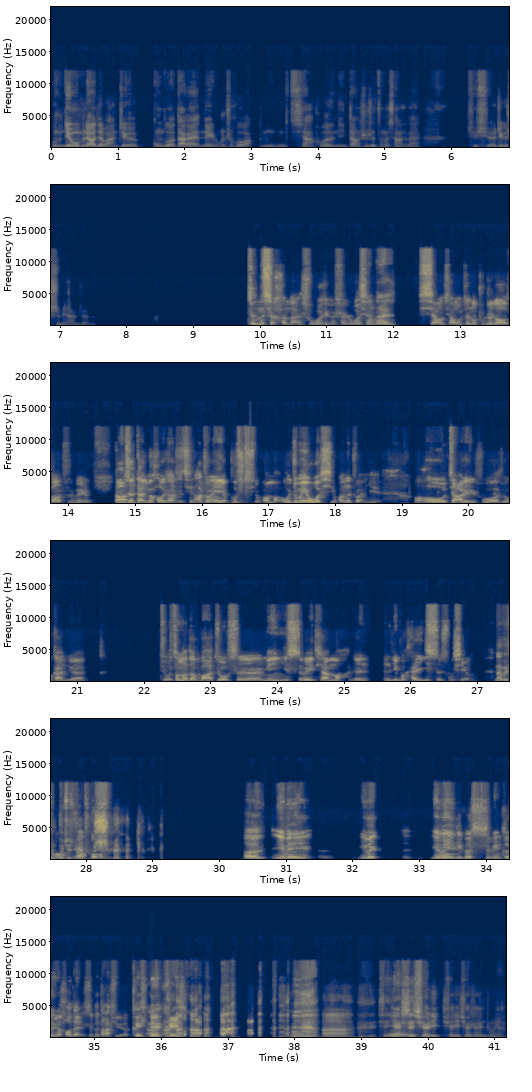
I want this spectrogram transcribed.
我们因为我们了解完这个工作大概内容之后啊，嗯，想问你当时是怎么想起来去学这个食品安全的？真的是很难说这个事儿。我现在想想，我真的不知道当时为什么。当时感觉好像是其他专业也不喜欢吧，我就没有我喜欢的专业。然后家里说，就感觉就这么的吧，就是民以食为天嘛，人离不开衣食住行。那为什么不去学厨师？呃，因为因为因为这个食品科学好歹是个大学，可以可以说。啊，也是学历，学历确实很重要。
